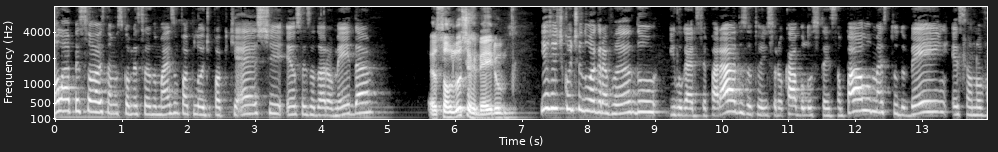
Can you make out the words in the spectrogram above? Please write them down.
Olá, pessoal, estamos começando mais um Popload Podcast. Eu sou Isadora Almeida. Eu sou o Lúcio Ribeiro. E a gente continua gravando em lugares separados. Eu estou em Sorocaba, o Lúcio está em São Paulo, mas tudo bem. Esse é o novo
